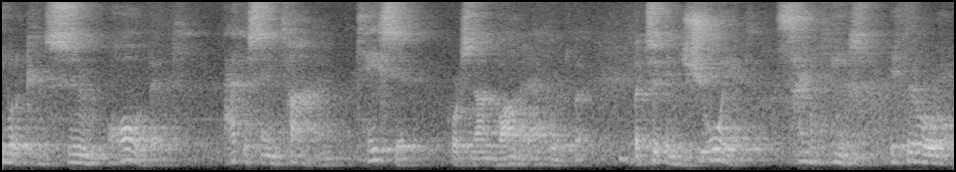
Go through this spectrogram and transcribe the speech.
able to consume all of it at the same time, taste it, of course, not vomit afterwards, but, but to enjoy it simultaneously, if there were a way.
